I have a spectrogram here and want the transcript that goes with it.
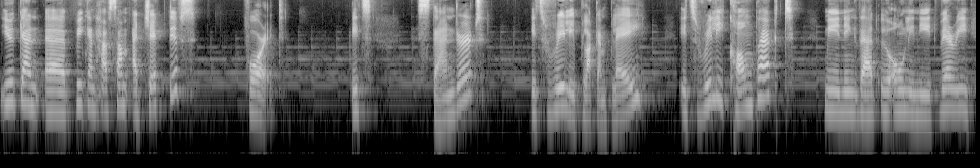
You can, uh, we can have some adjectives for it. It's standard, it's really plug and play, it's really compact, meaning that you only need very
